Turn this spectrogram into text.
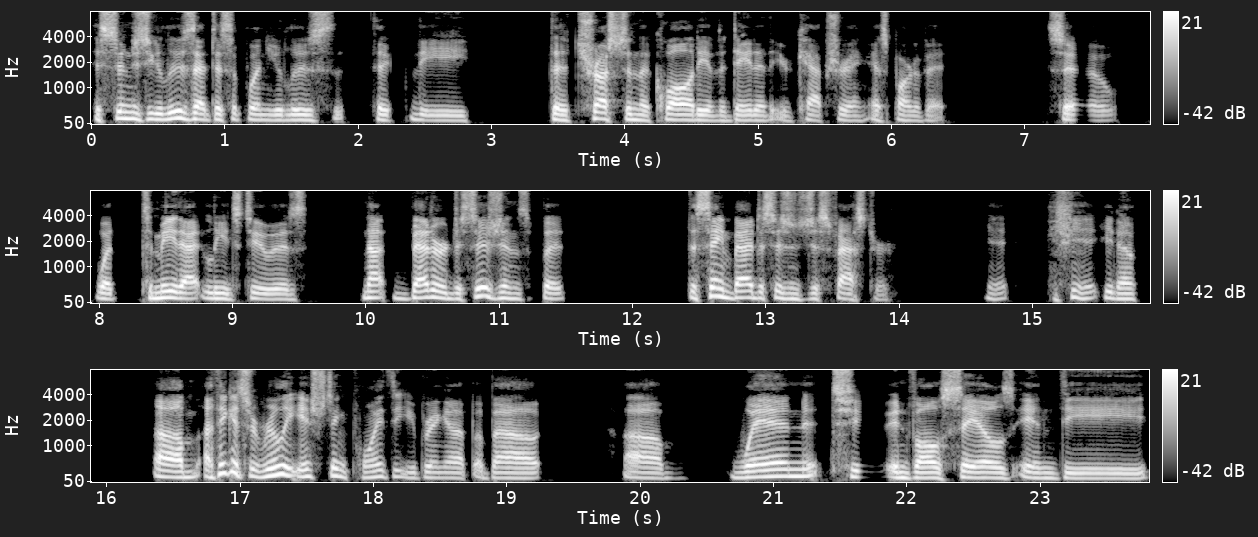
As soon as you lose that discipline, you lose the, the, the trust in the quality of the data that you're capturing as part of it. So what to me that leads to is not better decisions, but the same bad decisions just faster. you know, um, I think it's a really interesting point that you bring up about um, when to involve sales in the,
